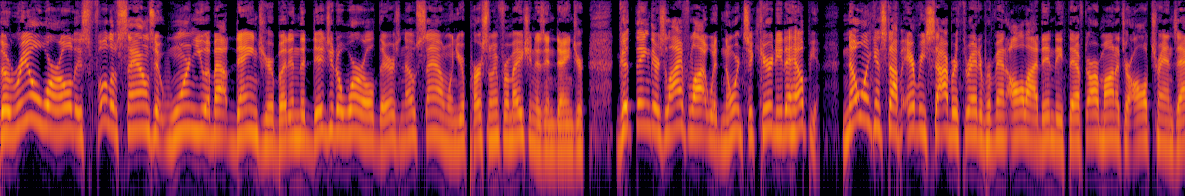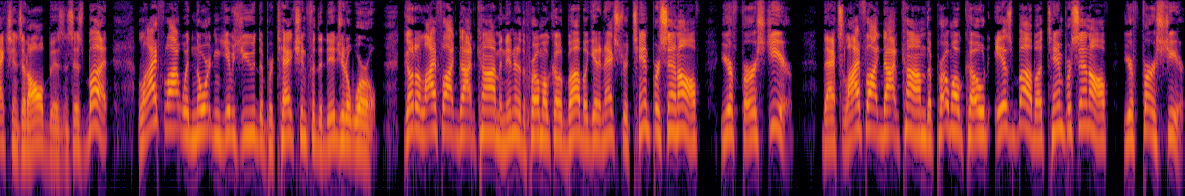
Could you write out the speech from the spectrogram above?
The real world is full of sounds that warn you about danger, but in the digital world, there's no sound when your personal information is in danger. Good thing there's Lifelock with Norton Security to help you. No one can stop every cyber threat or prevent all identity theft or monitor all transactions at all businesses, but Lifelock with Norton gives you the protection for the digital world. Go to lifelock.com and enter the promo code BUBBA, get an extra 10% off your first year. That's lifelock.com. The promo code is BUBBA, 10% off your first year.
